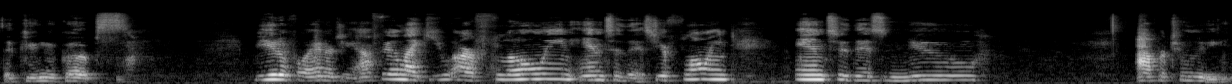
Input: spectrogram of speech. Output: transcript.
The King of Cups beautiful energy. I feel like you are flowing into this. You're flowing into this new opportunity,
